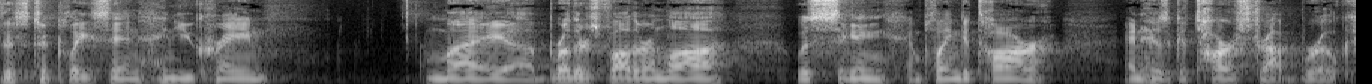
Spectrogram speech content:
this took place in, in Ukraine, my uh, brother's father in law was singing and playing guitar, and his guitar strap broke,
